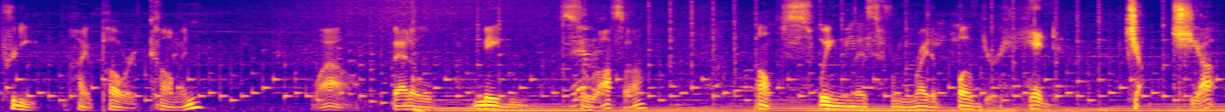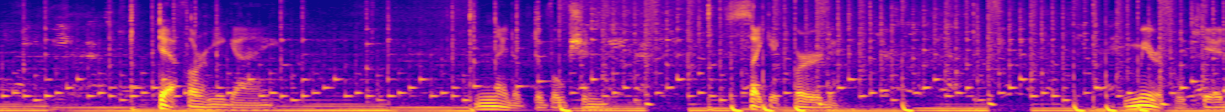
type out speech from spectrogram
pretty high powered common. Wow. Battle Maiden Sarasa. I'll swing this from right above your head. Chop chop. Death Army guy. Devotion. Psychic Bird. Miracle Kid.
